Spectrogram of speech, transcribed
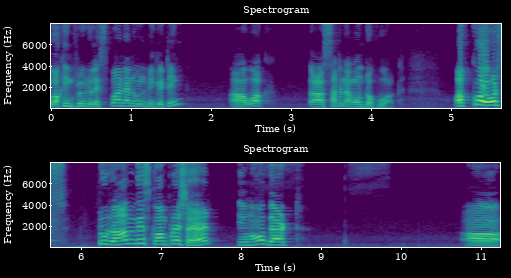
working fluid will expand and we will be getting uh, work uh, certain amount of work. Of course, to run this compressor you know that uh,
